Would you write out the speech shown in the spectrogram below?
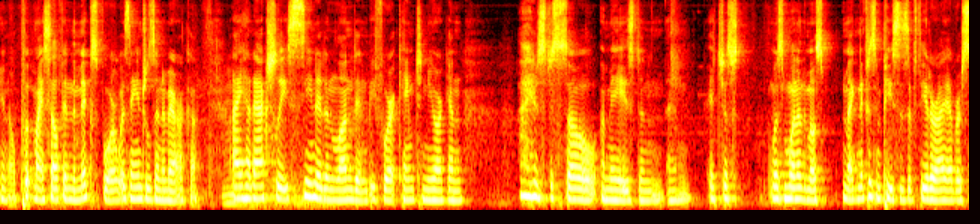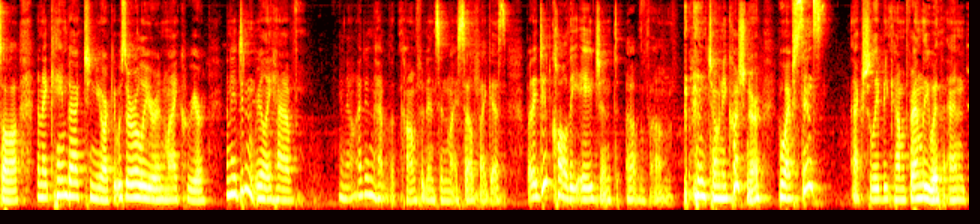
you know, put myself in the mix for was Angels in America. I had actually seen it in London before it came to New York, and I was just so amazed, and, and it just was one of the most magnificent pieces of theater I ever saw. And I came back to New York. It was earlier in my career, and I didn't really have you know, I didn't have the confidence in myself, I guess. But I did call the agent of um, Tony Kushner, who I've since actually become friendly with and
